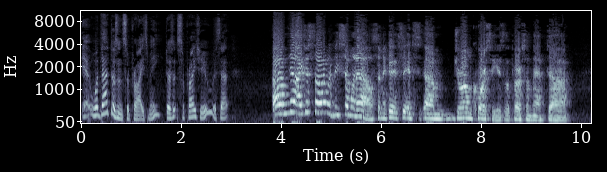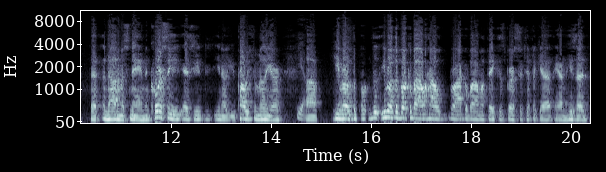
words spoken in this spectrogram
Yeah, well, that doesn't surprise me. Does it surprise you? Is that? Um, no, I just thought it would be someone else. I mean, it's it's um, Jerome Corsi is the person that uh, that anonymous name, and Corsi, as you you know, you're probably familiar. Yeah. Um, he wrote the he wrote the book about how Barack Obama faked his birth certificate, and he's a,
